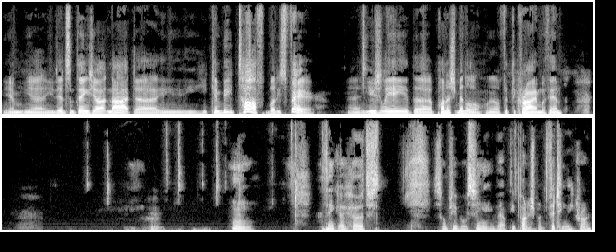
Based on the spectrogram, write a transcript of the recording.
you, you, you did some things you ought not, uh, he, he can be tough, but he's fair. Uh, usually, the punishment will you know, fit the crime with him. Hmm. I think I heard some people singing about the punishment fitting the crime.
